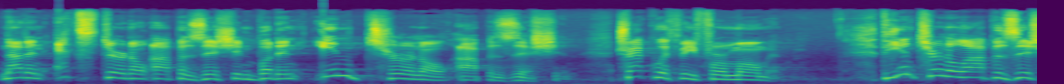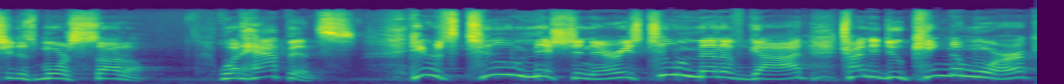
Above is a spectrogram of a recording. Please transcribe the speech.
not an external opposition, but an internal opposition. Track with me for a moment. The internal opposition is more subtle. What happens? Here's two missionaries, two men of God trying to do kingdom work,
